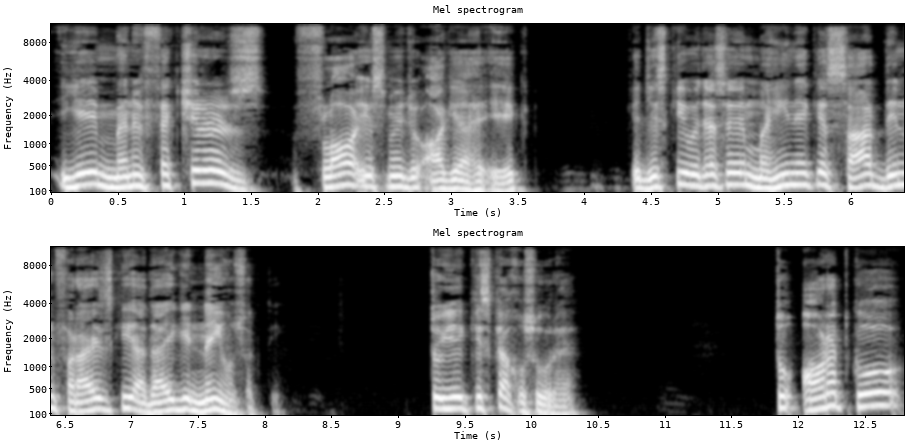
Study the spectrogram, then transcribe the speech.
یہ مینوفیکچررز فلا اس میں جو آ گیا ہے ایک کہ جس کی وجہ سے مہینے کے سات دن فرائض کی ادائیگی نہیں ہو سکتی۔ تو یہ کس کا قصور ہے؟ تو عورت کو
